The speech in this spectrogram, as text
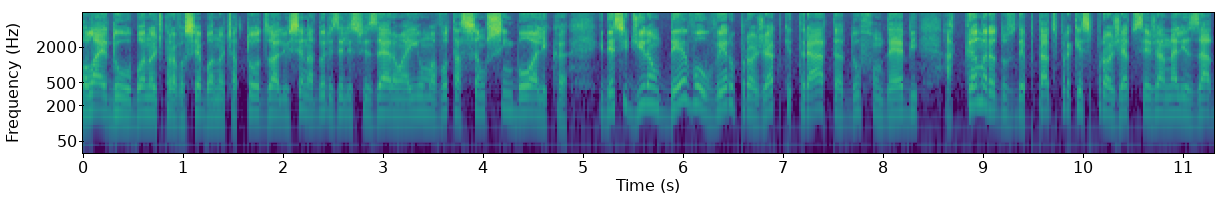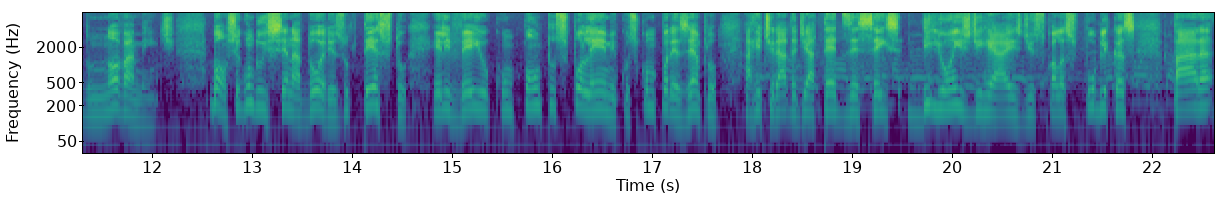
Olá, Edu. Boa noite para você, boa noite a todos. Olha, os senadores eles fizeram aí uma votação simbólica e decidiram devolver o projeto que trata do Fundeb à Câmara dos Deputados para que esse projeto seja analisado novamente. Bom, segundo os senadores, o texto ele veio com pontos polêmicos, como por exemplo, a retirada de até 16 bilhões de reais de escolas públicas para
